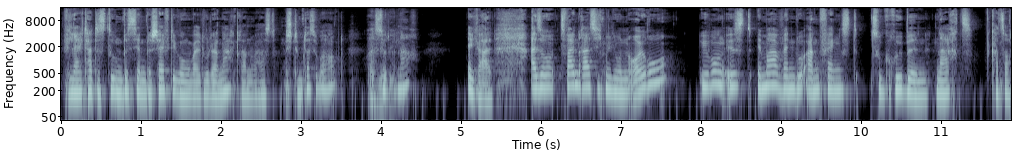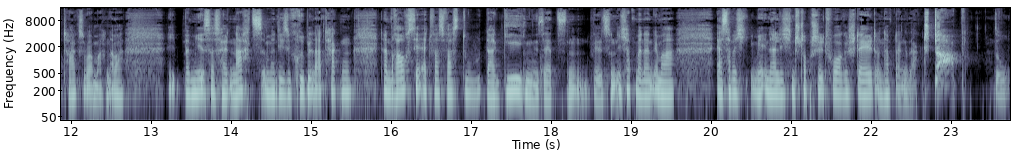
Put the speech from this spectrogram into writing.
vielleicht hattest du ein bisschen Beschäftigung, weil du danach dran warst. Stimmt das überhaupt? Warst du danach? Egal. Also 32 Millionen Euro Übung ist immer, wenn du anfängst zu grübeln nachts. Kannst auch tagsüber machen, aber bei mir ist das halt nachts immer diese Grübelattacken. Dann brauchst du ja etwas, was du dagegen setzen willst. Und ich habe mir dann immer, erst habe ich mir innerlich ein Stoppschild vorgestellt und habe dann gesagt, Stopp! So,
